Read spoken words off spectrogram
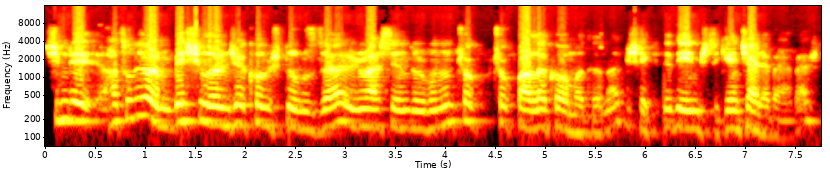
Şimdi hatırlıyorum 5 yıl önce konuştuğumuzda üniversitenin durumunun çok çok parlak olmadığına bir şekilde değinmiştik Gençer'le beraber.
